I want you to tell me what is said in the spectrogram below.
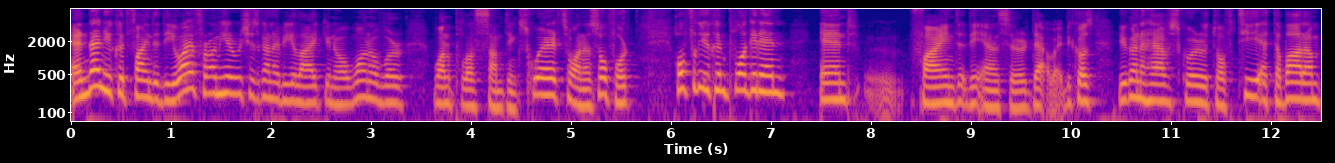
And then you could find the dy from here, which is going to be like, you know, 1 over 1 plus something squared, so on and so forth. Hopefully you can plug it in and uh, find the answer that way because you're going to have square root of t at the bottom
